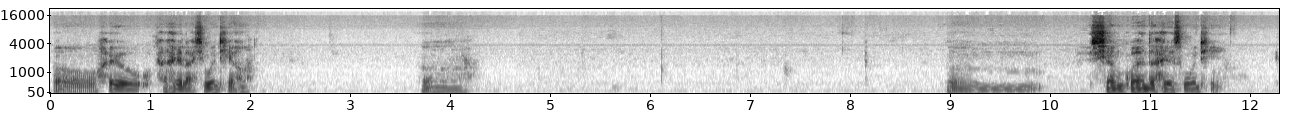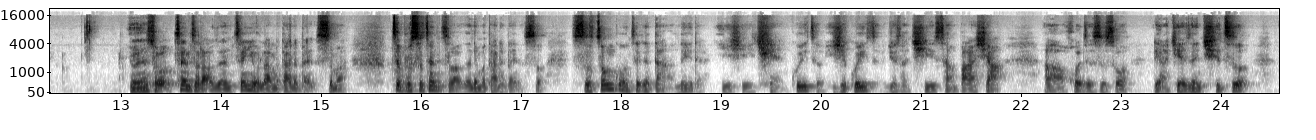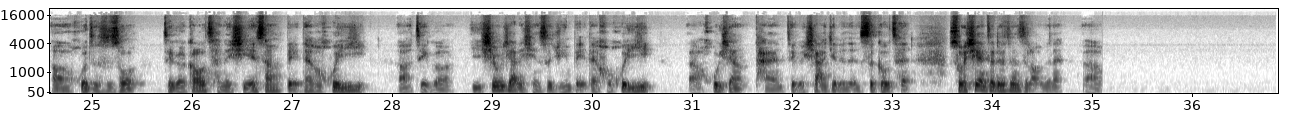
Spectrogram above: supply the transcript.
哦，还有我看还有哪些问题哈？嗯。嗯，相关的还有什么问题？有人说政治老人真有那么大的本事吗？这不是政治老人那么大的本事，是中共这个党内的一些潜规则、一些规则，就像七上八下啊，或者是说两届任期制啊，或者是说这个高层的协商、北戴河会议啊，这个以休假的形式举行北戴河会议啊，互相谈这个下届的人事构成。说现在的政治老人呢，啊。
